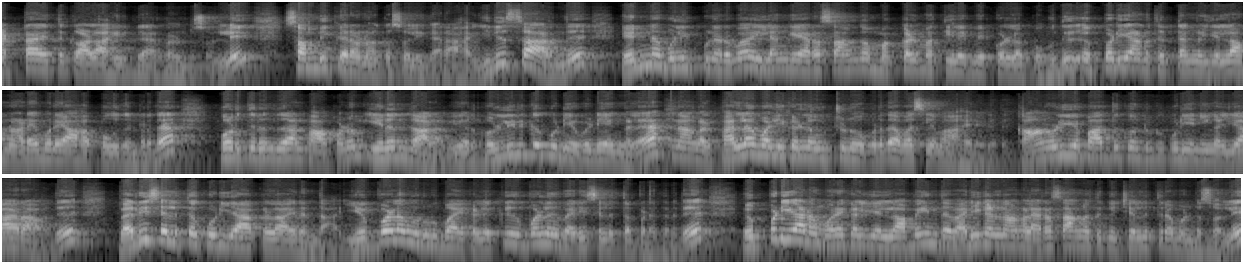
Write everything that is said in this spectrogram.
கட்டாயத்துக்கு ஆளாகி இருக்கிறார்கள் என்று சொல்லி சம்பிக்கிற சம்பிக்கிறவனுக்கு சொல்லிக்கிறாங்க இது சார் சார்ந்து என்ன விழிப்புணர்வை இலங்கை அரசாங்கம் மக்கள் மத்தியில் மேற்கொள்ள போகுது? எப்படியான திட்டங்கள் எல்லாம் நடைமுறையாக போகுதுன்றதை பொறுத்திருந்து தான் பார்க்கணும். இருந்தாலும் இவர் சொல்லியிருக்கக்கூடிய விடயங்களை நாங்கள் பல வழிகளில் உற்று நோக்கிறது அவசியமாக இருக்குது. காணொலியை பார்த்து கொண்டிருக்கக்கூடிய நீங்கள் யாராவது வரி செலுத்தக்கூடிய ஆக்களாக இருந்தால் எவ்வளவு ரூபாய்களுக்கு எவ்வளவு வரி செலுத்தப்படுகிறது? எப்படியான முறைகள் எல்லாமே இந்த வரிகள் நாங்கள் அரசாங்கத்துக்கு செலுத்துறோம் என்று சொல்லி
